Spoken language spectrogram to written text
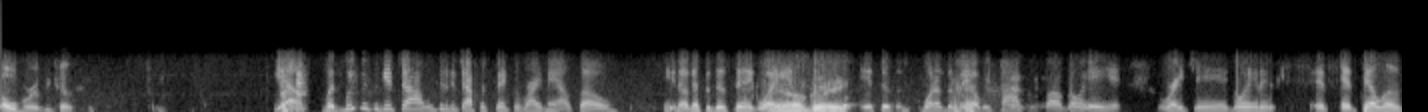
over it because Yeah, but we can get y'all we can get y'all perspective right now. So, you know, that's a good segue Oh, into, great. into the one of the male responses. So go ahead, Rachel. Go ahead and, and, and tell us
